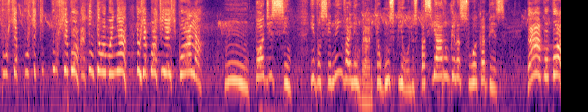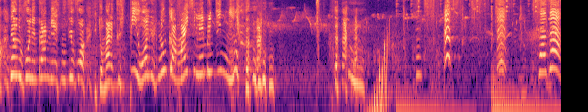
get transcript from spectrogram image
puxa, puxa, que puxa, vó. Então amanhã eu já posso ir à escola. Hum, pode sim. E você nem vai lembrar que alguns piolhos passearam pela sua cabeça. Ah, vovó, eu não vou lembrar mesmo, viu, vó? E tomara que os piolhos nunca mais se lembrem de mim. Zazá,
